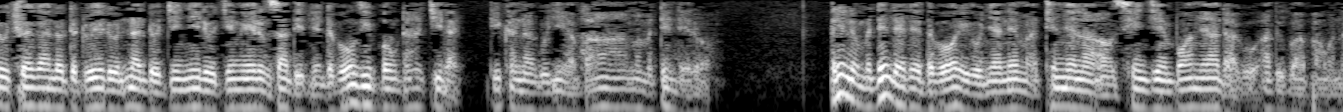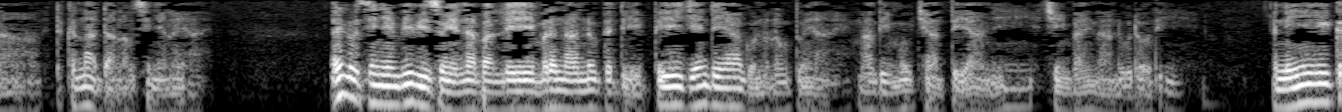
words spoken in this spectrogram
တို့ချွဲကန်တို့တတွေးတို့နှက်တို့ကျင်ကြီးတို့ကျင်ငယ်တို့စသည်ဖြင့်တပုံစီပုံတန်းကြည့်လိုက်ဒီခန္ဓာကိုယ်ကြီးကဘာမှမတင့်တယ်တော့အဲ့ဒီလိုမတင့်တယ်တဲ့သဘောတွေကိုဉာဏ်ထဲမှာထင်မြင်လာအောင်ဆင်ခြင်ပွားများတာကိုအတုပဘာဝနာတခဏတန်လောက်ဆင်ခြင်လိုက်ရတယ်အဲ့လိုဆင်ခြင်ပြီးပြီဆိုရင်နံပါတ်၄မရဏနုပတိသိခြင်းတရားကိုနှလုံးသွင်းရတယ်ငါသည်မုတ်ချတရားမည်အချိန်ပိုင်းသာလို့တို့သည်အနည်းက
